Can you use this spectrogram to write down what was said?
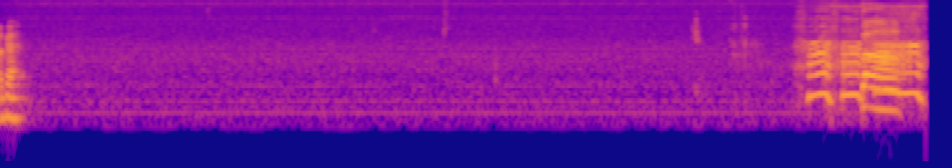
Okay. Bum.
